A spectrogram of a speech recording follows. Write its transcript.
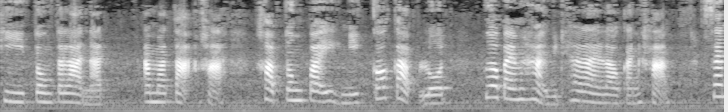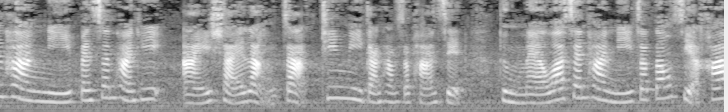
ทีตรงตลาดนัดอมตะค่ะ ขับตรงไปอีกนิดก็กลับรถเพื่อไปมหาวิทยาลัยเรากันค่ะ เส้นทางนี้เป็นเส้นทางที่ไอซ์ใช้หลังจากที่มีการทำสะพานเสร็จ ถึงแม้ว่าเส้นทางนี้จะต้องเสียค่า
